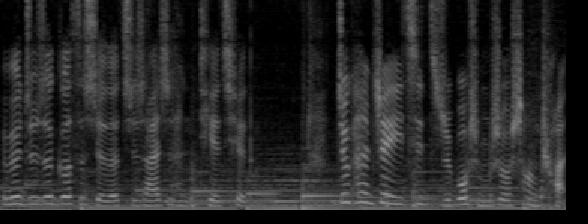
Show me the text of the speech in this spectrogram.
有没有觉得这歌词写的其实还是很贴切的？就看这一期直播什么时候上传。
